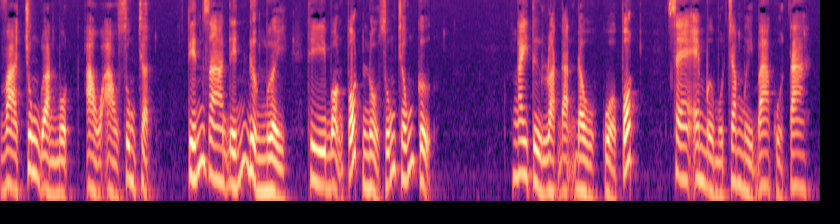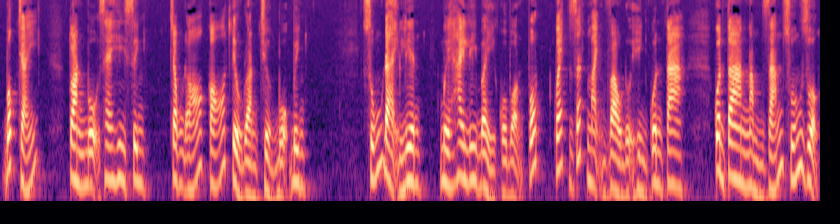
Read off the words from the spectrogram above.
và trung đoàn 1 ảo ảo sung chật. Tiến ra đến đường 10 thì bọn pốt nổ súng chống cự ngay từ loạt đạn đầu của Pốt, xe M113 của ta bốc cháy, toàn bộ xe hy sinh, trong đó có tiểu đoàn trưởng bộ binh. Súng đại liên 12 ly 7 của bọn Pốt quét rất mạnh vào đội hình quân ta. Quân ta nằm dán xuống ruộng,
